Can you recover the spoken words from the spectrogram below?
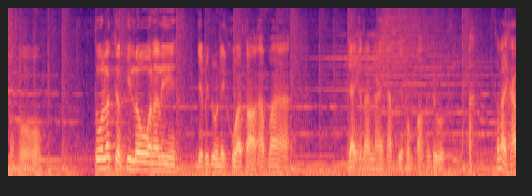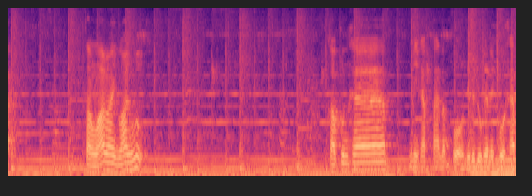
โอ้โหตัวละเกือบกิโลนาลีเดี๋ยวไปดูในครัวต่อครับว่าใหญ่ขนาดไหนครับเดี๋ยวผมออกให้ดูอะเท่าไหร่ครับสองร้อยมาอีกร้อยลูกขอบคุณครับ นี่ครับปลาน้ำโขงเดี๋ยวไปดูกันในครัวครับ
